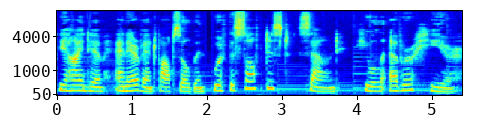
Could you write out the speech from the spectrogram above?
Behind him, an air vent pops open with the softest sound he will ever hear.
